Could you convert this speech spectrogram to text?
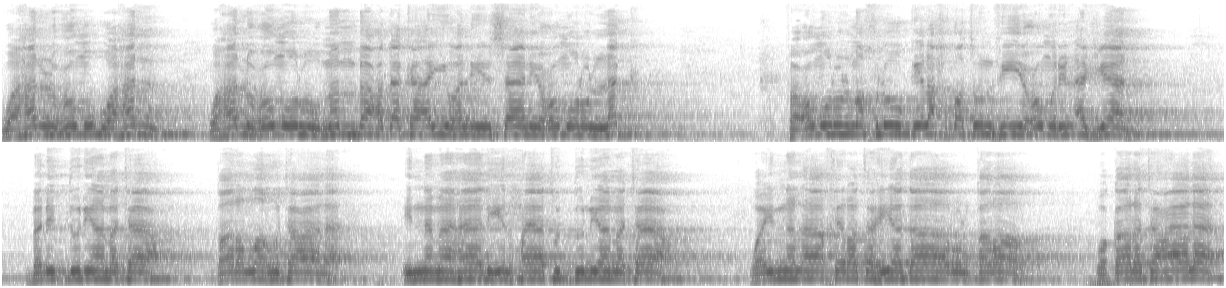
وهل وهل وهل عمر من بعدك أيها الإنسان عمر لك؟ فعمر المخلوق لحظة في عمر الأجيال. بل الدنيا متاع. قال الله تعالى إنما هذه الحياة الدنيا متاع. وإن الآخرة هي دار القرار. وقال تعالى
